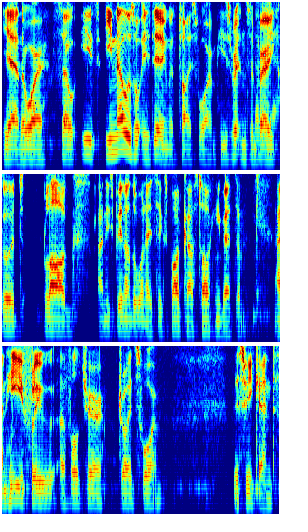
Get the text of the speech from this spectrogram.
Yeah, there were. So he's he knows what he's doing with TIE Swarm. He's written some oh, very yeah. good blogs, and he's been on the 186 podcast talking about them. And he flew a Vulture Droid Swarm this weekend.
